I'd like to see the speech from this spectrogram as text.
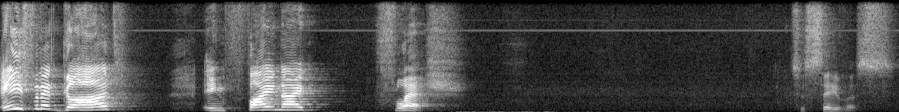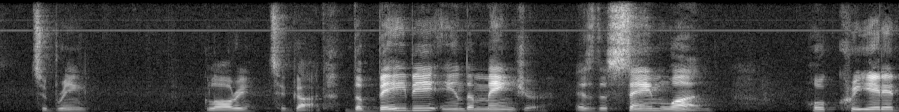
Infinite God in finite flesh to save us, to bring glory to God. The baby in the manger is the same one who created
